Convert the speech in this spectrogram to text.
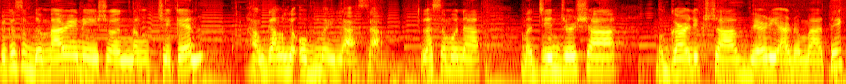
Because of the marination ng chicken, hanggang loob may lasa. Lasa mo na ma-ginger siya, mag-garlic siya, very aromatic.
